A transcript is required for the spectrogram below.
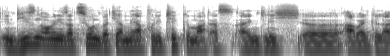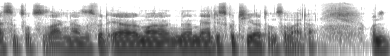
in diesen Organisationen wird ja mehr Politik gemacht, als eigentlich äh, Arbeit geleistet sozusagen. Also es wird eher immer nur mehr diskutiert und so weiter. Und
